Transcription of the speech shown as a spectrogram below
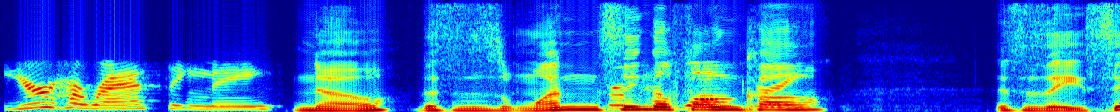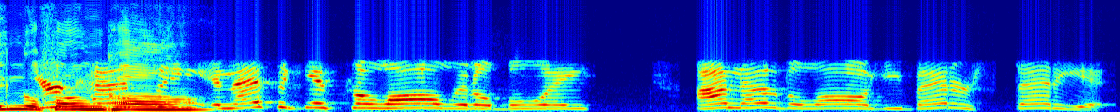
You're harassing me. No, this is one From single phone call. This is a single You're phone cussing, call. and that's against the law, little boy. I know the law. You better study it.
